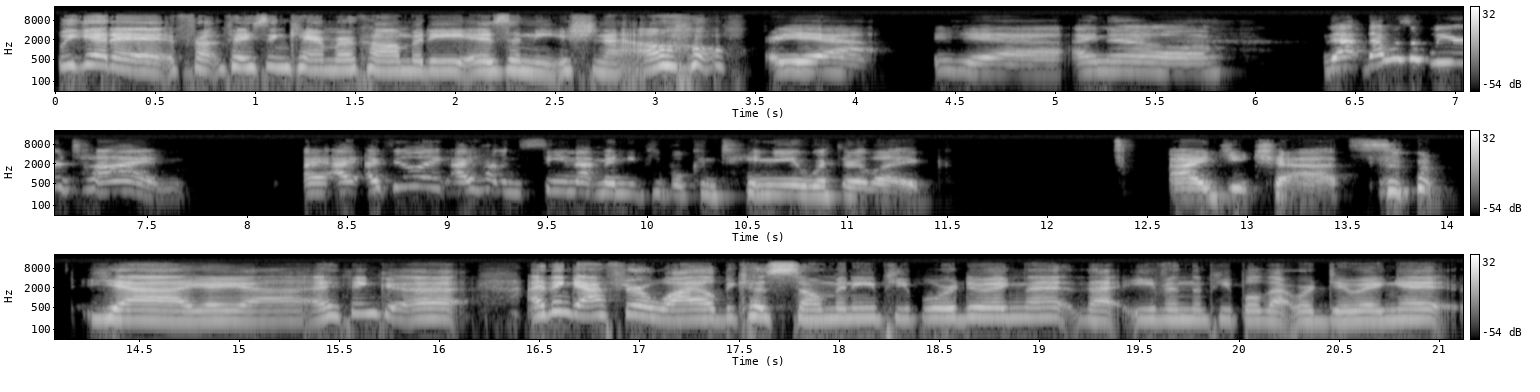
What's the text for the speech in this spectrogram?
We get it. Front facing camera comedy is a niche now. Yeah, yeah, I know. That that was a weird time. I, I I feel like I haven't seen that many people continue with their like IG chats. yeah, yeah, yeah. I think uh I think after a while because so many people were doing that that even the people that were doing it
